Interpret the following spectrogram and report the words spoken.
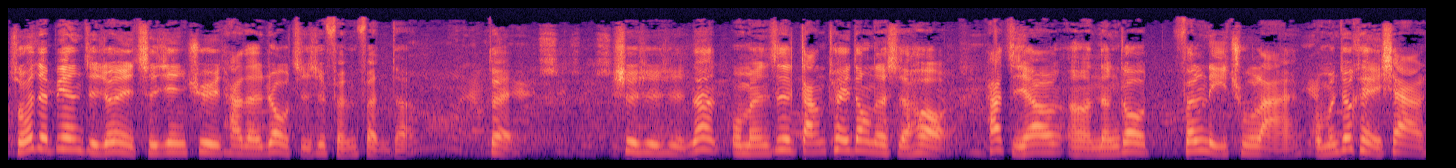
所谓的变质，就是你吃进去它的肉质是粉粉的，对。是是是，那我们是刚推动的时候，它只要嗯、呃、能够分离出来，我们就可以下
